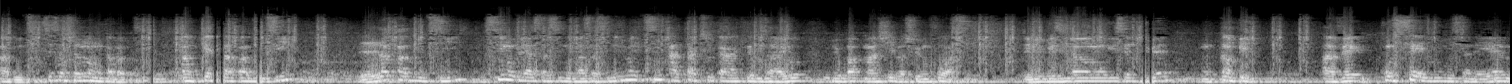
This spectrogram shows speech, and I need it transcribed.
abouti. Se sa seman mwen kapabouti. Anket la pabouti, la pabouti, si mwen vle asasine, asasine, men si atak sou karakter mwen yo, yo pap mache paske mwen fwa asine. Le prezident mwen vise tue, mwen kampe. avèk konsey di misyonèyèm,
